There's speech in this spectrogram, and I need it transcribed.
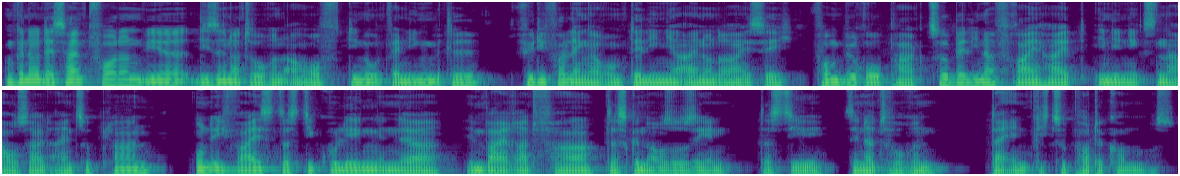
Und genau deshalb fordern wir die Senatorin auf, die notwendigen Mittel für die Verlängerung der Linie 31 vom Büropark zur Berliner Freiheit in den nächsten Haushalt einzuplanen. Und ich weiß, dass die Kollegen in der, im Beirat Fahr das genauso sehen, dass die Senatorin da endlich zu Potte kommen muss.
